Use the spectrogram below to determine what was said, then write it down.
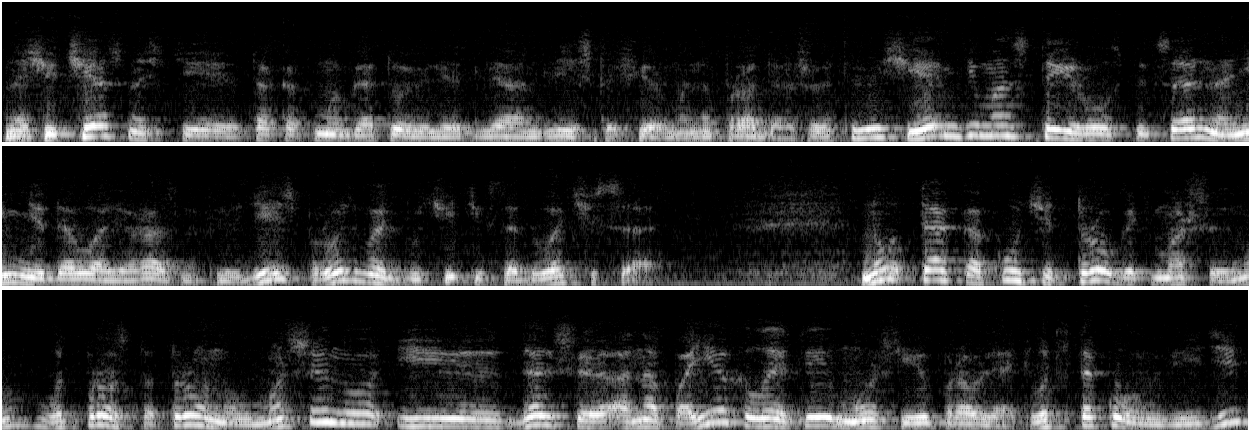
Значит, в частности, так как мы готовили для английской фирмы на продажу эту вещь, я им демонстрировал специально, они мне давали разных людей с просьбой обучить их за два часа. Но так как учат трогать машину, вот просто тронул машину, и дальше она поехала, и ты можешь ее управлять. Вот в таком виде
